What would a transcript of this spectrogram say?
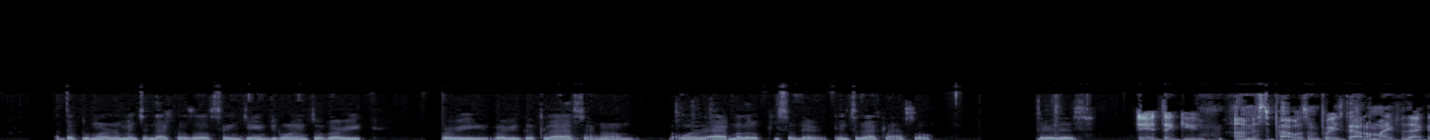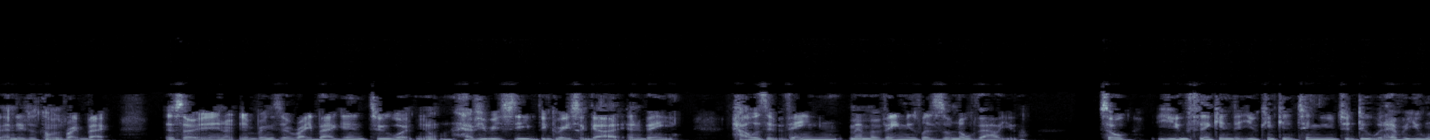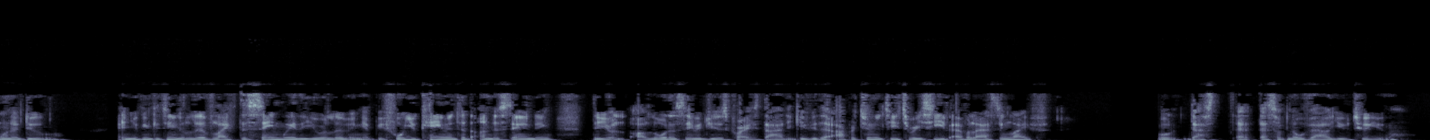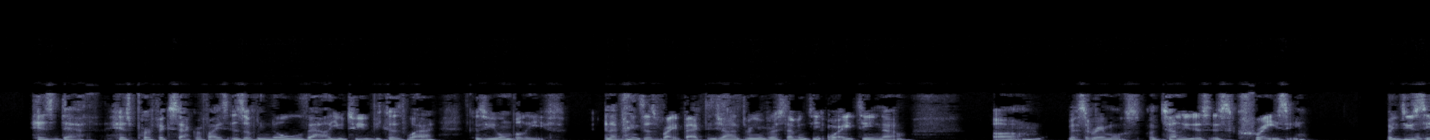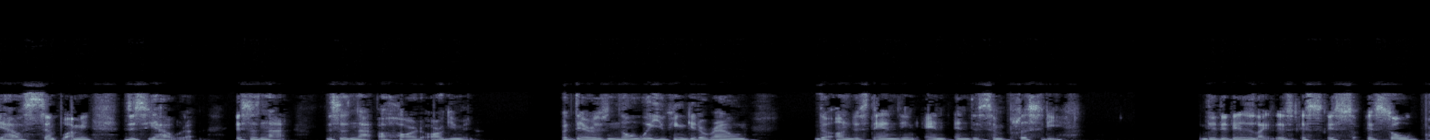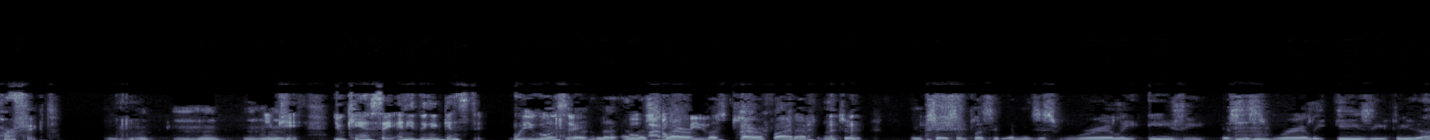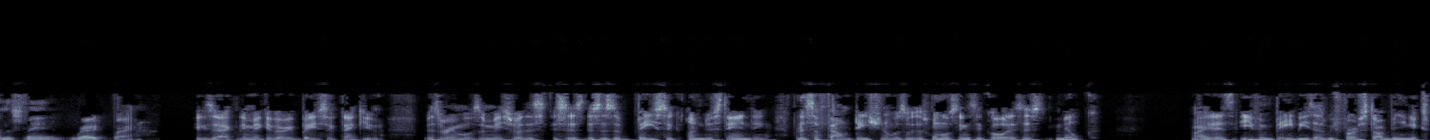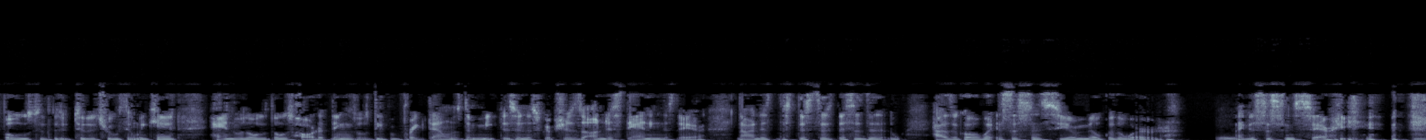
I definitely wanted to mention that because uh, St. James, you're going into a very, very, very good class, and um, I wanted to add my little piece of there into that class. So there it is. Yeah, thank you, uh, Mr. Powers, and praise God Almighty for that. And it just comes right back. It's a, you know, it brings it right back into what, you know, have you received the grace of God in vain? How is it vain? Remember, vain means what is of no value. So you thinking that you can continue to do whatever you want to do and you can continue to live life the same way that you were living it before you came into the understanding that your our Lord and Savior Jesus Christ died to give you that opportunity to receive everlasting life. Well, that's that, that's of no value to you. His death, his perfect sacrifice is of no value to you because why? Because you don't believe. And that brings us right back to John 3 and verse 17 or 18 now. Um, Mr. Ramos. I'm telling you, this is crazy. But do you see how simple? I mean, do you see how this is not this is not a hard argument, but there is no way you can get around the understanding and and the simplicity that it is. Like it's it's it's, it's so perfect. Mm-hmm, mm-hmm, mm-hmm. You can't you can't say anything against it. What are you going to say? Let, well, let's, clar- let's clarify that for them too. when you say simplicity, that means it's really easy. It's mm-hmm. just really easy for you to understand, right? Right. Exactly. Make it very basic. Thank you, Mr. Ramos, make sure this, this is this is a basic understanding, but it's a foundation. It's, it's one of those things that go, it's this milk right? As even babies, as we first start being exposed to the to the truth, and we can't handle those those harder things, those deeper breakdowns, the meat that's in the scriptures, the understanding that's there. Now, this this this this, this is the how's it called? What? It's the sincere milk of the word. Mm. Like this is sincerity.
